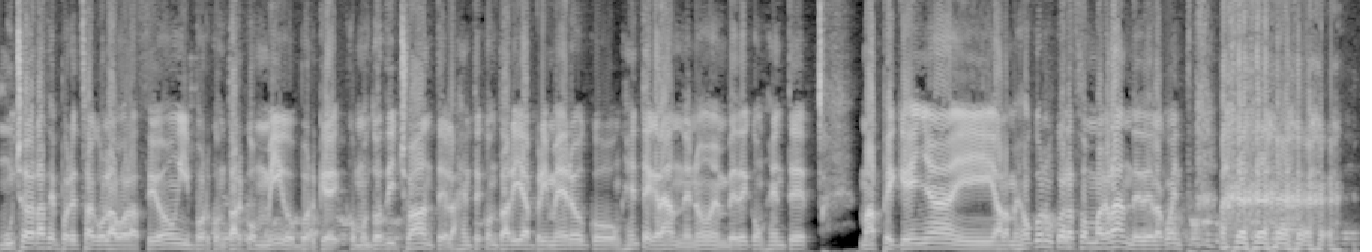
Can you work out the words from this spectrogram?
Muchas gracias por esta colaboración y por contar conmigo, porque como tú has dicho antes, la gente contaría primero con gente grande, ¿no? En vez de con gente más pequeña y a lo mejor con un corazón más grande de la cuenta.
